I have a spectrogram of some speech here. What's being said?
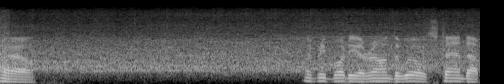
Well, everybody around the world stand up.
